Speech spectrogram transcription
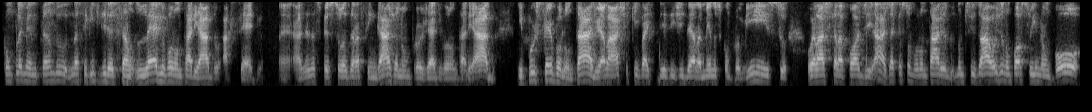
complementando na seguinte direção: leve o voluntariado a sério. Né? Às vezes as pessoas elas se engajam num projeto de voluntariado e por ser voluntário, ela acha que vai exigir dela menos compromisso, ou ela acha que ela pode, ah, já que eu sou voluntário, não preciso, ah, hoje eu não posso ir, não vou.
